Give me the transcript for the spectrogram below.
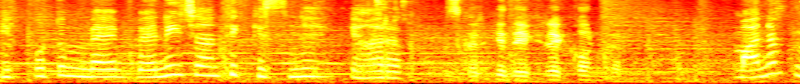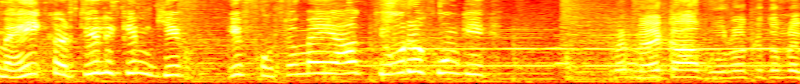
ये फ़ोटो मैं मैं नहीं जानती किसने यहाँ रखा। इस घर की देखरेख कौन करता है? मानव मैं ही करती हूँ लेकिन ये ये फ़ोटो मैं यहाँ क्यों रखूँगी? मैं मैं कहा बोल रहा हूँ कि तुमने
